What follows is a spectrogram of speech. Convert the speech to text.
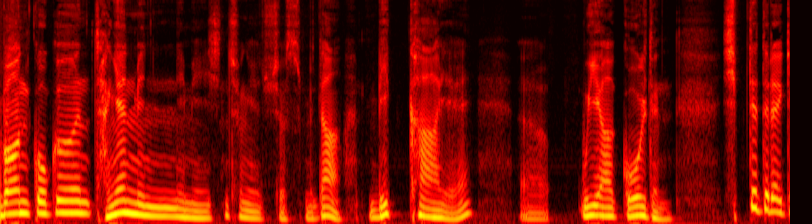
이번 곡은 장현민 님이 신청해 주셨습니다. 미카의 어, We Are Golden. 10대들에게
